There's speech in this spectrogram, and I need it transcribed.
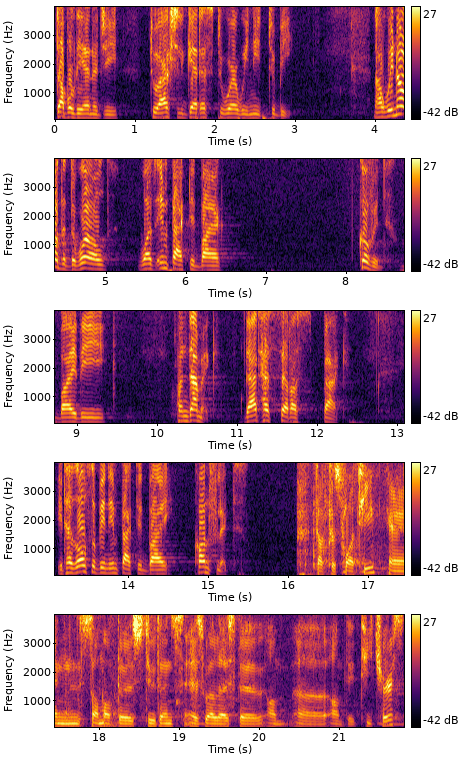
double the energy to actually get us to where we need to be. Now, we know that the world was impacted by COVID, by the pandemic. That has set us back. It has also been impacted by conflicts. Dr. Swati and some of the students, as well as the, um, uh, of the teachers,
